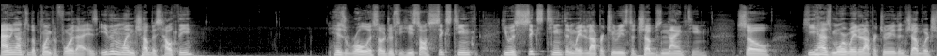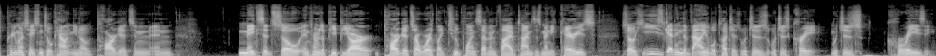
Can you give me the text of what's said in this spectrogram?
adding on to the point before that is even when Chubb is healthy, his role is so juicy. He saw 16th, he was 16th in weighted opportunities to Chubb's 19. So he has more weighted opportunity than Chubb, which pretty much takes into account, you know, targets and and makes it so in terms of PPR, targets are worth like 2.75 times as many carries. So he's getting the valuable touches, which is which is great, which is crazy.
